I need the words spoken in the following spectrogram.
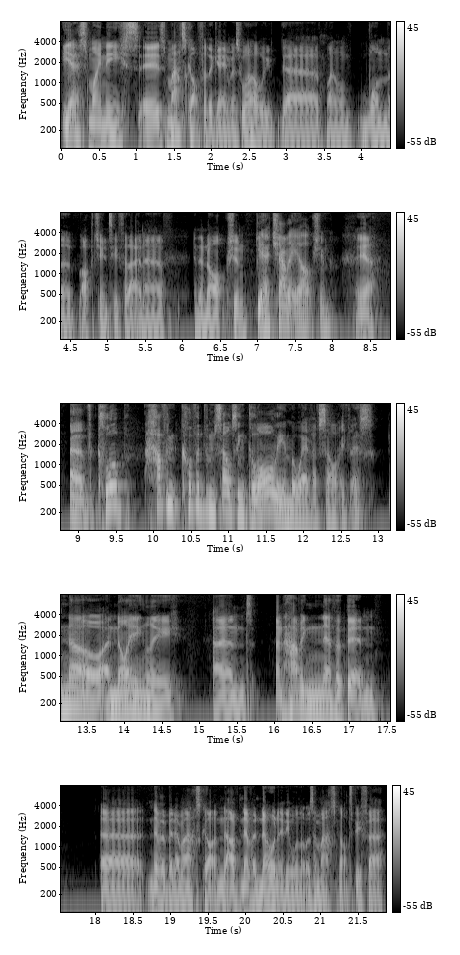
Yes, my niece is mascot for the game as well. We uh, my mum won the opportunity for that in a in an auction. Yeah, charity auction. Yeah. Uh, the club haven't covered themselves in glory in the way they've sorted this. No, annoyingly, and and having never been uh, never been a mascot, and I've never known anyone that was a mascot. To be fair,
